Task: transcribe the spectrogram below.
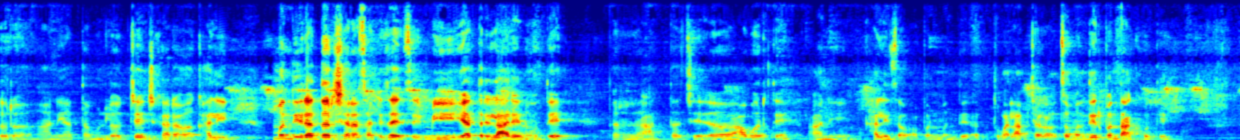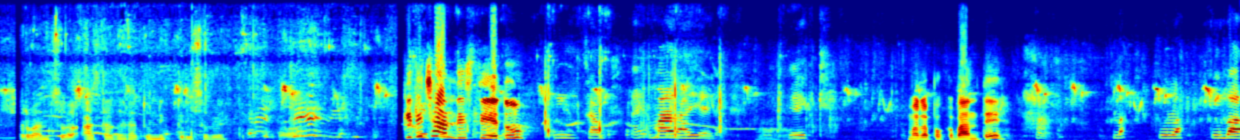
तर आणि आता म्हणलं चेंज करावं. खाली मंदिरात दर्शनासाठी जायचे मी यात्रेला आले नव्हते. तर आत्ताचे अं, आवरते आणि खाली जाऊ आपण मंदिरात. तुम्हाला आमच्या गावचं मंदिर पण दाखवते. सर्वांचं आता घरातून निघतील सगळे. किती छान दिसतीये तू. मला पक्क बांधते. तुला तुला तुला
